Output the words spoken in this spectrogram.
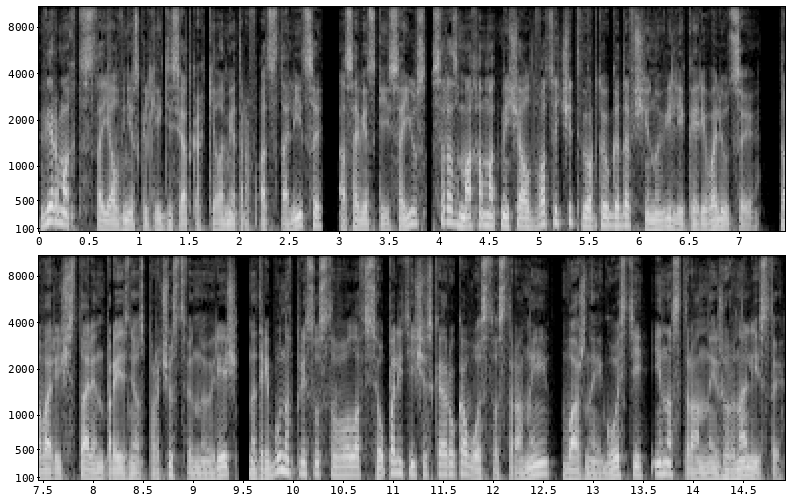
Вермахт стоял в нескольких десятках километров от столицы, а Советский Союз с размахом отмечал 24-ю годовщину Великой революции. Товарищ Сталин произнес прочувственную речь, на трибунах присутствовало все политическое руководство страны, важные гости, иностранные журналисты.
